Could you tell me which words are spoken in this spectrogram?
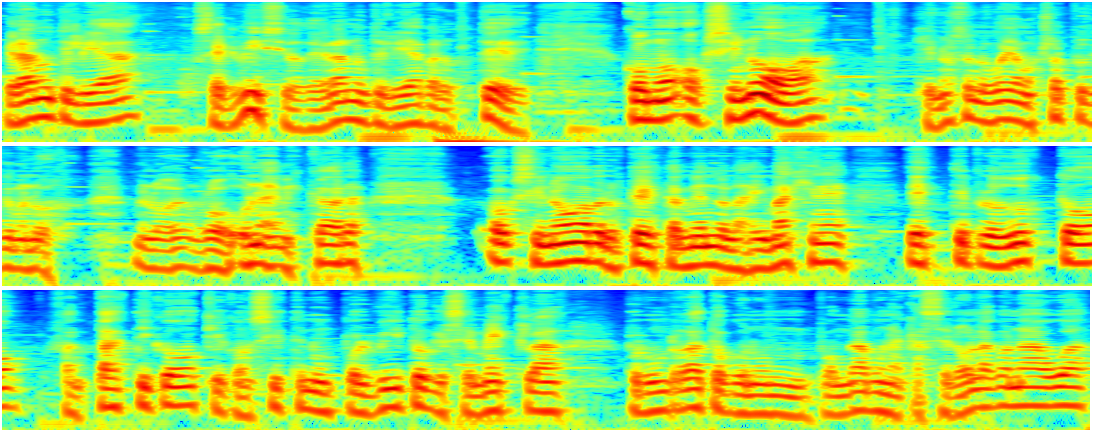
gran utilidad, servicios de gran utilidad para ustedes, como Oxinova, que no se lo voy a mostrar porque me lo, me lo robó una de mis cabras, Oxinova, pero ustedes están viendo las imágenes, este producto fantástico que consiste en un polvito que se mezcla por un rato con un, pongamos una cacerola con agua,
